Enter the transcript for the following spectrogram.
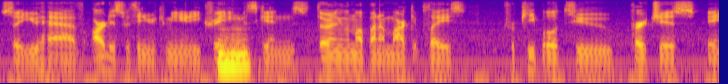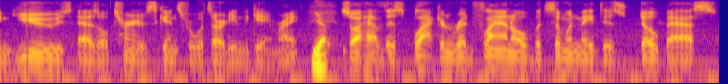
So you have artists within your community creating the skins, throwing them up on a marketplace for people to purchase and use as alternative skins for what's already in the game, right? Yep. So I have this black and red flannel, but someone made this dope ass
